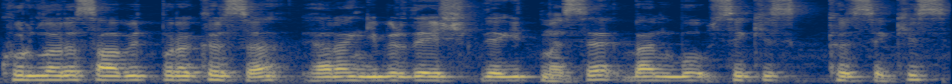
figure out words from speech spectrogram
kurları sabit bırakırsa herhangi bir değişikliğe gitmezse ben bu 8.48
